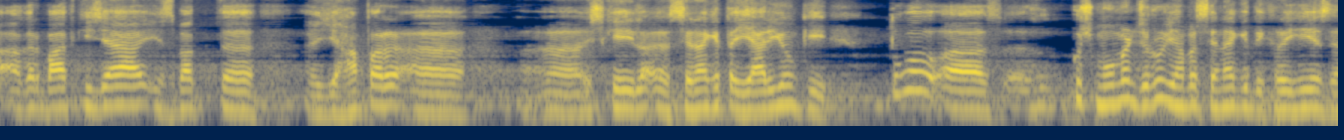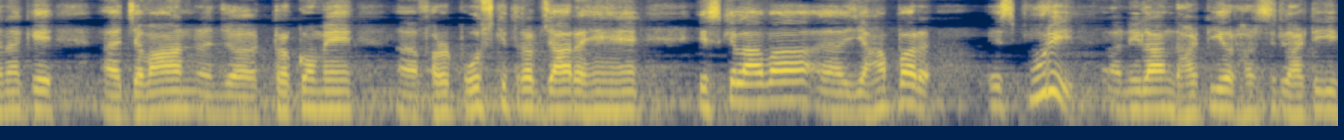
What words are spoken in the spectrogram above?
अगर बात की जाए, इस वक्त यहाँ पर इसकी सेना की तैयारियों की तो कुछ मूवमेंट ज़रूर यहाँ पर सेना की दिख रही है। सेना के जवान जो ट्रकों में फॉरवर्ड पोस्ट की तरफ़ जा रहे हैं। इसके अलावा यहाँ पर इस पूरी नीलांग घाटी और हर्षिल घाटी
